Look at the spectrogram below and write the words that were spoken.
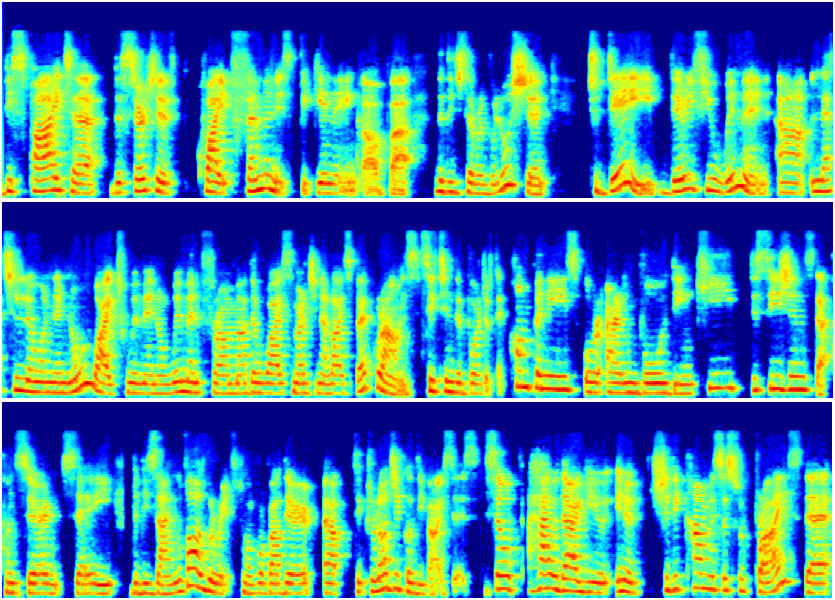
despite uh, the sort of quite feminist beginning of uh, the digital revolution, today, very few women, uh, let alone non-white women or women from otherwise marginalized backgrounds, sit in the board of tech companies or are involved in key decisions that concern, say, the design of algorithms or of other uh, technological devices. So I would argue, you know, should it come as a surprise that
